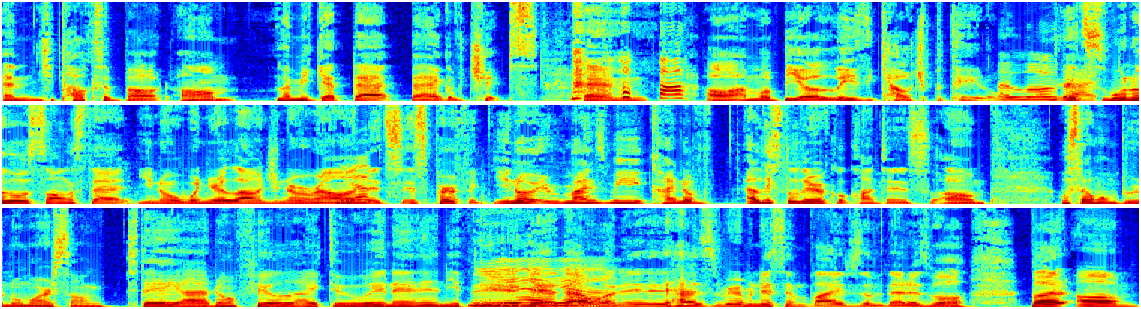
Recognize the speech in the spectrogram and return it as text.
and he talks about um. Let me get that bag of chips, and uh, I'm gonna be a lazy couch potato. I love that. It's one of those songs that you know when you're lounging around, Yep. it's it's perfect. You know, it reminds me kind of at least the lyrical content is um what's that one Bruno Mars song? Today I don't feel like doing anything. Yeah, that yeah. one. It has reminiscent vibes of that as well. But um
